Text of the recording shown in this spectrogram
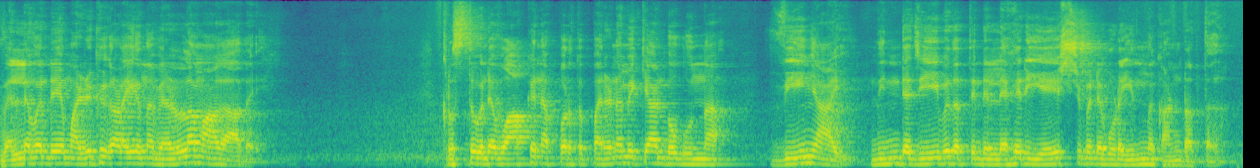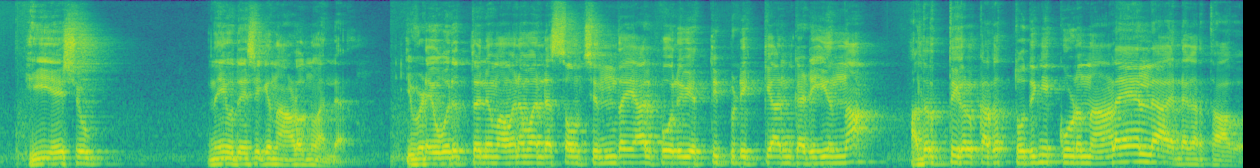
വല്ലവന്റെയും അഴുക്ക് കളയുന്ന വെള്ളമാകാതെ ക്രിസ്തുവിന്റെ വാക്കിനപ്പുറത്ത് പരിണമിക്കാൻ പോകുന്ന വീഞ്ഞായി നിന്റെ ജീവിതത്തിന്റെ ലഹരി യേശുവിന്റെ കൂടെ ഇന്ന് കണ്ടെത്ത്. ഈ യേശു നീ ഉദ്ദേശിക്കുന്ന ആളൊന്നുമല്ല. ഇവിടെ ഒരുത്തനും അവനവന്റെ സ്വ ചിന്തയാൽ പോലും എത്തിപ്പിടിക്കാൻ കഴിയുന്ന അതിർത്തികൾക്കകത്തൊതുങ്ങിക്കൂടുന്ന ആളെയല്ല എന്റെ കർത്താവ്.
